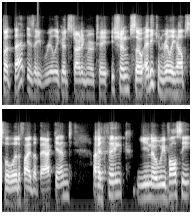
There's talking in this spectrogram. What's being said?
but that is a really good starting rotation. So Eddie can really help solidify the back end. I think you know we've all seen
